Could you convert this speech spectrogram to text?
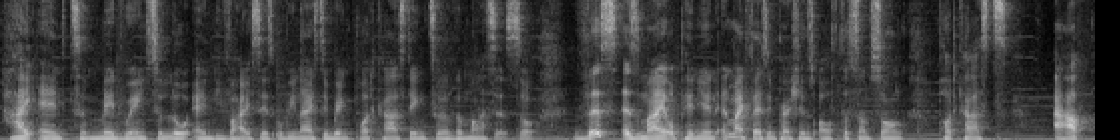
high end to mid range to low end devices, it would be nice to bring podcasting to the masses. So this is my opinion and my first impressions of the Samsung Podcasts app.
